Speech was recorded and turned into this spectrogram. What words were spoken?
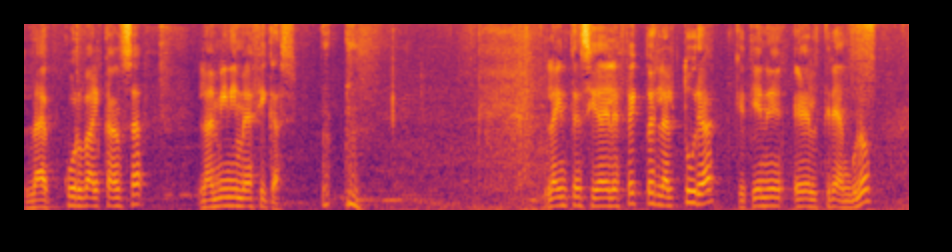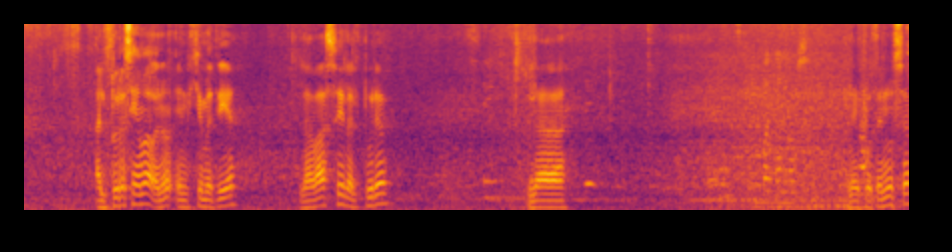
la curva alcanza la mínima eficaz. La intensidad del efecto es la altura que tiene el triángulo Altura se llamaba, ¿no? En geometría. La base, la altura. Sí. La. La hipotenusa.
